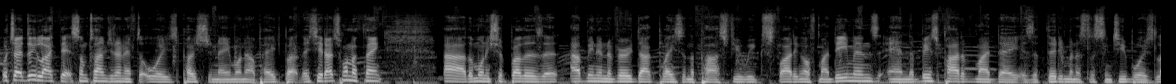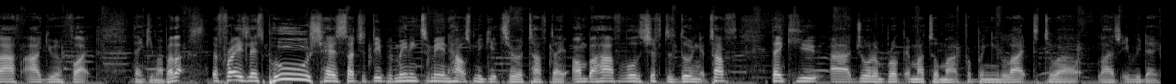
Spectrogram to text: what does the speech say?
which I do like that. Sometimes you don't have to always post your name on our page. But they said, I just want to thank uh, the Morning Shift Brothers. Uh, I've been in a very dark place in the past few weeks, fighting off my demons. And the best part of my day is the 30 minutes listening to you boys laugh, argue, and fight. Thank you, my brother. The phrase "let's push" has such a deeper meaning to me and helps me get through a tough day. On behalf of all the shifters doing it tough, thank you, uh, Jordan, Brook, and Matua Marc for bringing light to our lives every day,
